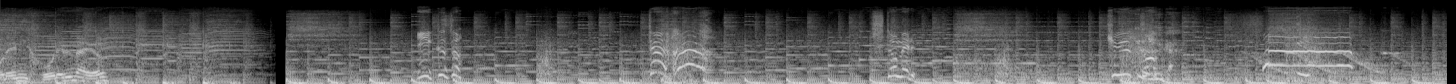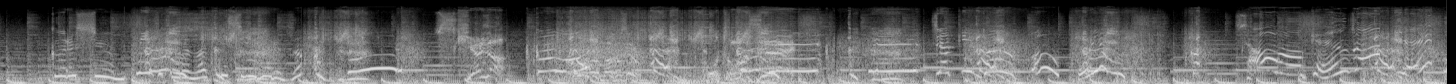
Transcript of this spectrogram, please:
俺に惚れるなよ。行くぞ。タ仕留める。苦しゅう自ら巻きしめるぞ。隙ありだ。こ任せろ。おとましジャッキーだ。おうおりゃシャワー健在お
